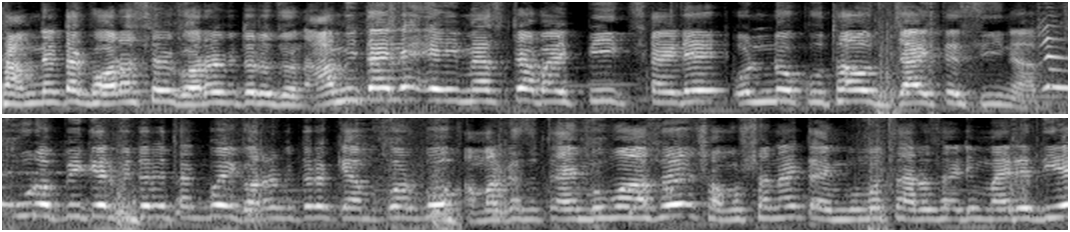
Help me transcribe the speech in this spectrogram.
সামনে একটা ঘর আছে ঘরের ভিতরে জোন। আমি তাইলে এই ম্যাচটা ভাই পিক সাইডে অন্য কোথাও যাইতেছি না। পুরো পিকের ভিতরে থাকব এই ঘরের ভিতরে ক্যাম্প করব। আমার কাছে টাইম বোমা আছে সমস্যা নাই টাইম বোমা চারো সাইডে মাইরে দিয়ে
